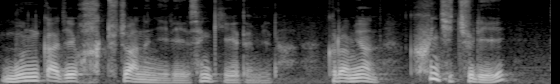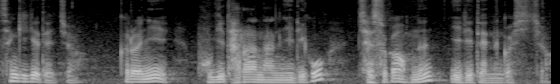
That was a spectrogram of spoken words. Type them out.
문까지 확 주저앉는 일이 생기게 됩니다. 그러면 큰 지출이 생기게 되죠. 그러니 복이 달아난 일이고 재수가 없는 일이 되는 것이죠.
